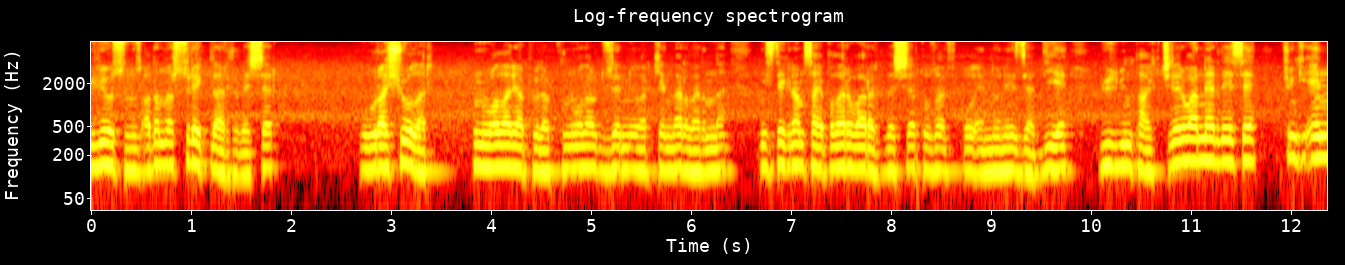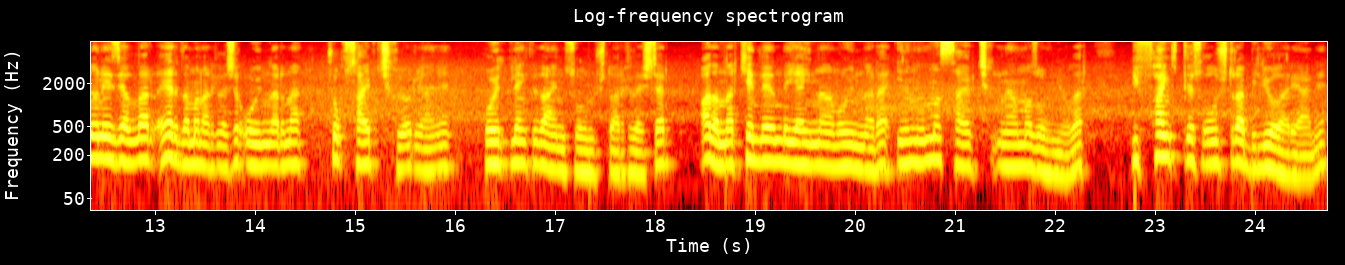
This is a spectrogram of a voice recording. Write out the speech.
Biliyorsunuz adamlar sürekli arkadaşlar uğraşıyorlar. Turnuvalar yapıyorlar. Turnuvalar düzenliyorlar kendi aralarında. Instagram sayfaları var arkadaşlar. Total Futbol Endonezya diye 100 bin takipçileri var neredeyse. Çünkü Endonezyalılar her zaman arkadaşlar oyunlarına çok sahip çıkıyor. Yani Point Blank'te de aynısı olmuştu arkadaşlar. Adamlar kendilerinde yayınlanan oyunlara inanılmaz sahip çıkıp inanılmaz oynuyorlar. Bir fan kitlesi oluşturabiliyorlar yani.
